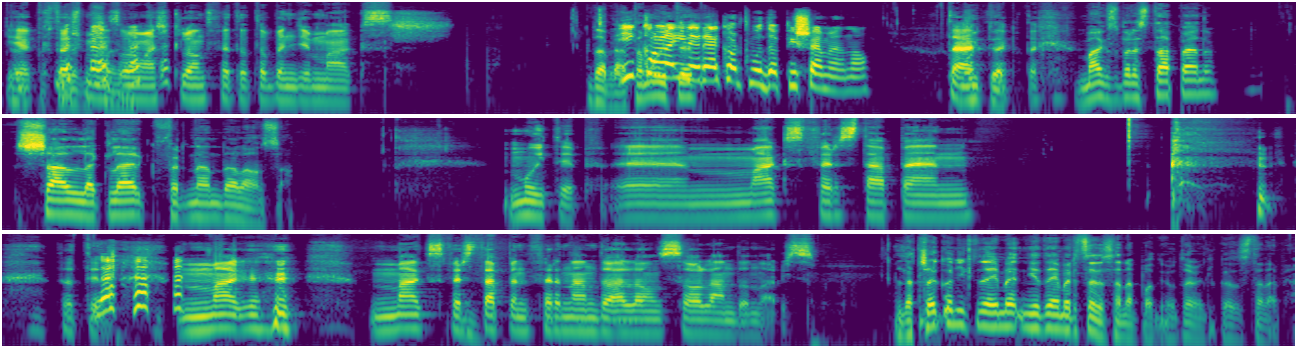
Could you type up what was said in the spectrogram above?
to. Jak To- ktoś to- ma złamać klątwę, to to będzie Max. Dobra, I to mój kolejny rekord mu dopiszemy, no. Tak, tak, tak. Max Verstappen, Charles Leclerc, Fernando Alonso. Mój typ. Max Verstappen. To. Ma Max Verstappen, Fernando Alonso, Lando Norris. Dlaczego nikt nie daje, nie daje Mercedesa na podium? To mnie tylko zastanawia.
